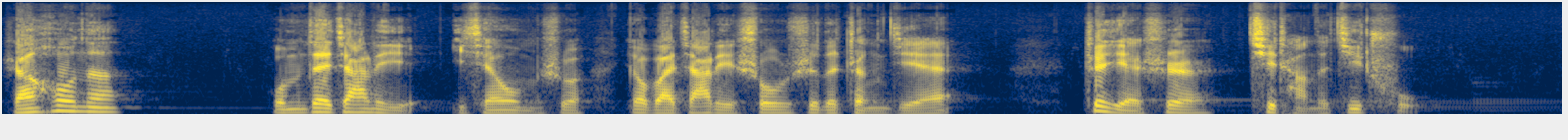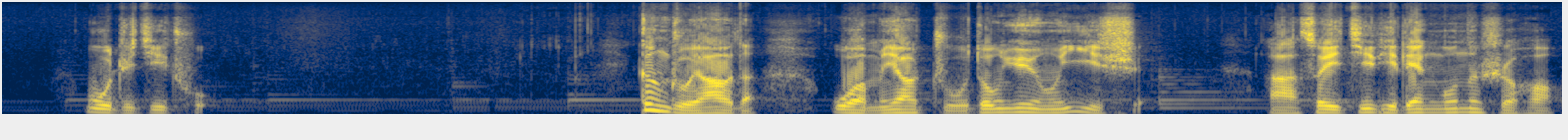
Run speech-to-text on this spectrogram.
然后呢？我们在家里，以前我们说要把家里收拾的整洁，这也是气场的基础，物质基础。更主要的，我们要主动运用意识，啊，所以集体练功的时候，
